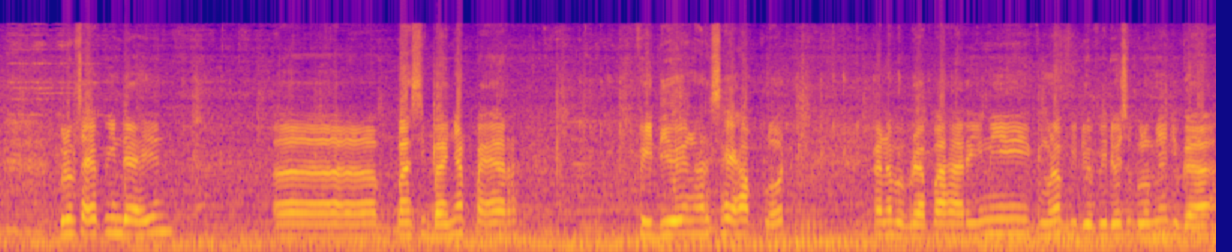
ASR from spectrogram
Belum saya pindahin. Uh, masih banyak PR video yang harus saya upload karena beberapa hari ini kemudian video-video sebelumnya juga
